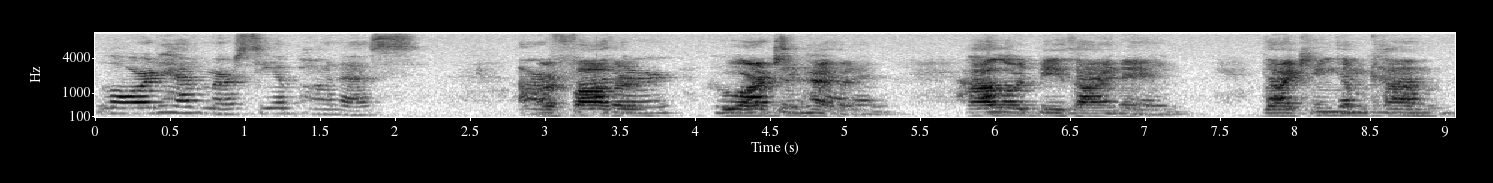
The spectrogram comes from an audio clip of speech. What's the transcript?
Lord, have mercy upon us. Our Father, who art in heaven, hallowed be thy name. Thy kingdom come,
